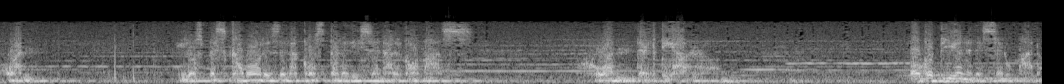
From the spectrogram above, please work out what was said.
Juan. Y los pescadores de la costa le dicen algo más. Juan del Diablo. Poco tiene de ser humano.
